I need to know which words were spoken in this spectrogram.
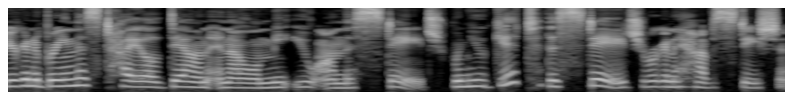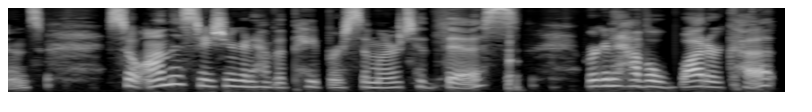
You're going to bring this tile down, and I will meet you on the stage. When you get to the stage, we're going to have stations. So on the station, you're going to have a paper similar to this. We're going to have a water cup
